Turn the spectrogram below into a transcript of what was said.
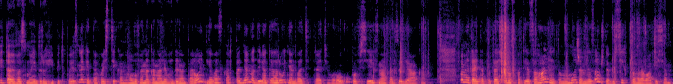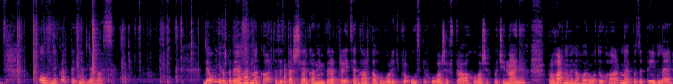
Вітаю вас, мої дорогі підписники та гості каналу. Ви на каналі Година Таро. Для вас карта дня на 9 грудня 2023 року по всіх знаках Зодіака. Пам'ятайте про те, що розклад є загальний, тому можемо не завжди в усіх програватися. Овни, карта дня для вас. Для Овні випадає гарна карта. Це старший аркан імператриця. Карта говорить про успіх у ваших справах, у ваших починаннях, про гарну винагороду, гарне, позитивне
